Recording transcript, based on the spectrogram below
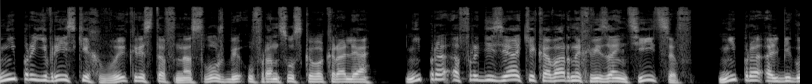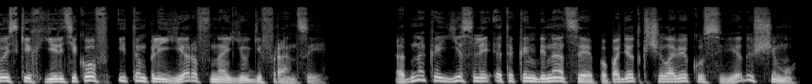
ни про еврейских выкрестов на службе у французского короля, ни про афродизиаки коварных византийцев, ни про альбегойских еретиков и тамплиеров на юге Франции. Однако, если эта комбинация попадет к человеку сведущему,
